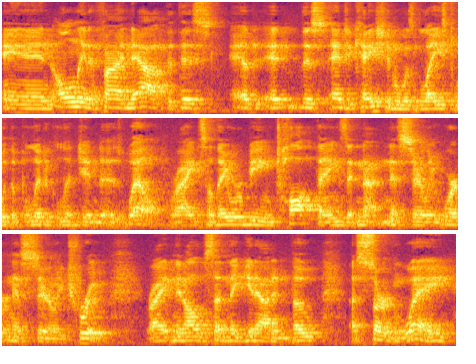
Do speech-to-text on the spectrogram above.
and only to find out that this ed, ed, this education was laced with a political agenda as well, right? So they were being taught things that not necessarily weren't necessarily true, right? And then all of a sudden they get out and vote a certain way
